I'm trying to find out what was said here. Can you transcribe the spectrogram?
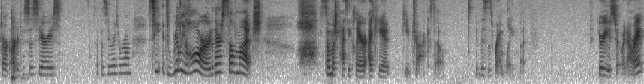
Dark Artifices series. Is that the series we're on? See, it's really hard. There's so much. so much Cassie Clare, I can't keep track, so this is rambly, but you're used to it by now, right?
